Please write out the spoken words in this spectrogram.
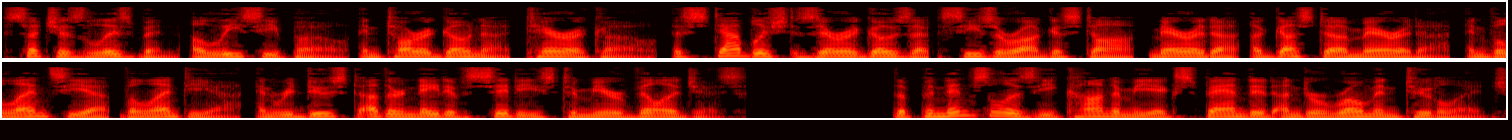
such as Lisbon and Tarragona established Zaragoza Merida Augusta Emerita, and Valencia Valentia, and reduced other native cities to mere villages. The peninsula's economy expanded under Roman tutelage.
